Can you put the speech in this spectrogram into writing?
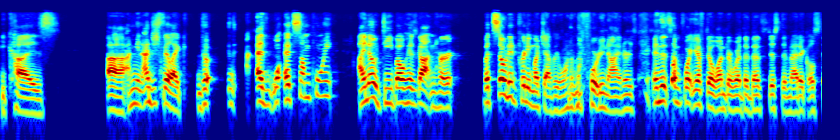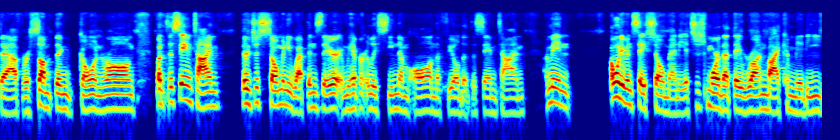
because uh, I mean I just feel like the at, at some point I know Deebo has gotten hurt but so did pretty much everyone in the 49ers. And at some point, you have to wonder whether that's just the medical staff or something going wrong. But at the same time, there's just so many weapons there, and we haven't really seen them all on the field at the same time. I mean, I won't even say so many. It's just more that they run by committee.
